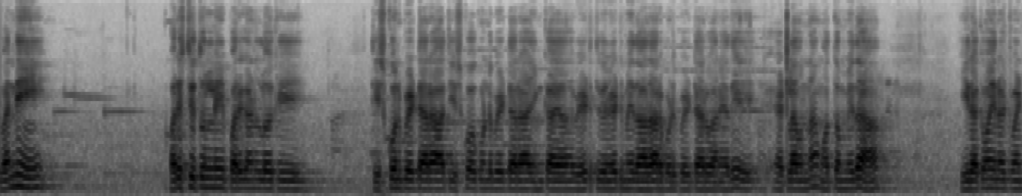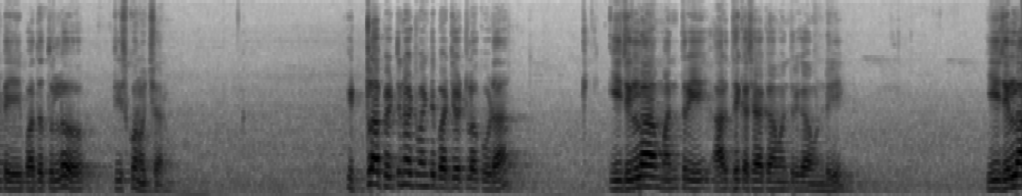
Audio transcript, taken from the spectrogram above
ఇవన్నీ పరిస్థితుల్ని పరిగణలోకి తీసుకొని పెట్టారా తీసుకోకుండా పెట్టారా ఇంకా వేటి వేటి మీద ఆధారపడి పెట్టారు అనేది ఎట్లా ఉన్నా మొత్తం మీద ఈ రకమైనటువంటి పద్ధతుల్లో తీసుకొని వచ్చారు. ఇట్లా పెట్టినటువంటి బడ్జెట్లో కూడా ఈ జిల్లా మంత్రి ఆర్థిక శాఖ మంత్రిగా ఉండి ఈ జిల్లా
